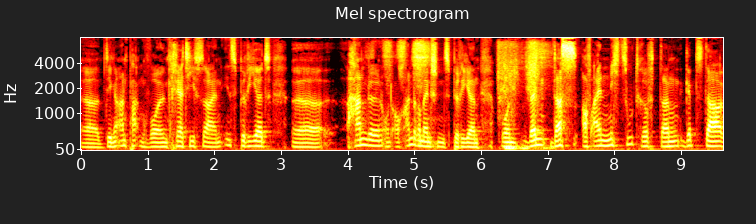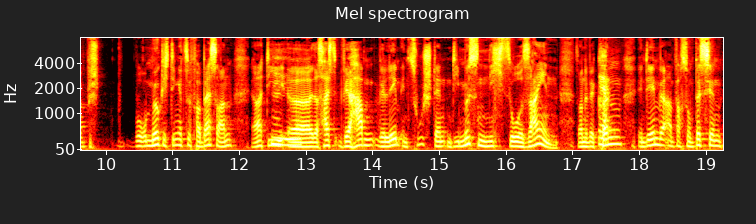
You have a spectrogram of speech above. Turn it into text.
äh, Dinge anpacken wollen, kreativ sein, inspiriert äh, handeln und auch andere Menschen inspirieren. Und wenn das auf einen nicht zutrifft, dann gibt's da womöglich Dinge zu verbessern, ja, die, mhm. äh, das heißt, wir haben, wir leben in Zuständen, die müssen nicht so sein, sondern wir können, ja. indem wir einfach so ein bisschen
